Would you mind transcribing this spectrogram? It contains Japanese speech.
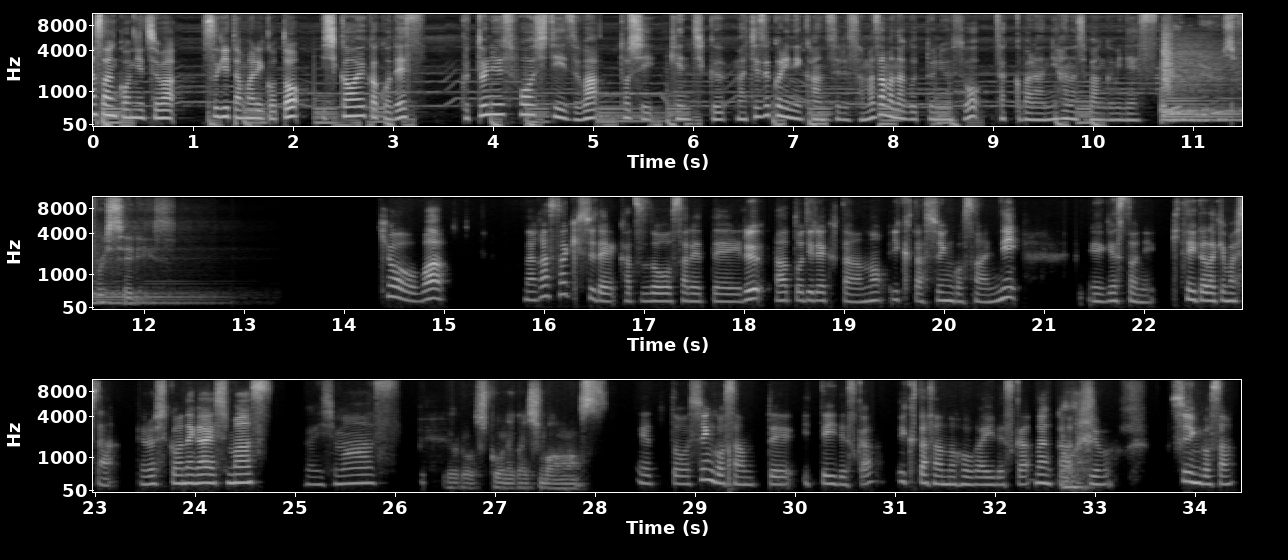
皆さんこんにちは。杉田真理子と石川由佳子です。 Good News for Cities は都市建築まちづくりに関するさまざまなグッドニュースをざっくばらんに話す番組です。今日は長崎市で活動されているアートディレクターの生田慎吾さんに、えー、ゲストに来ていただきました。よろしくお願いします。お願いします。よろしくお願いしますえっと、慎吾さんって言っていいですか？生田さんの方がいいですか？なんか、慎吾さん。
